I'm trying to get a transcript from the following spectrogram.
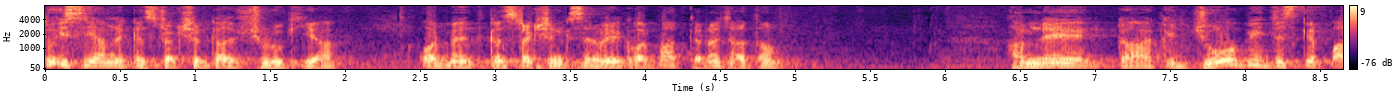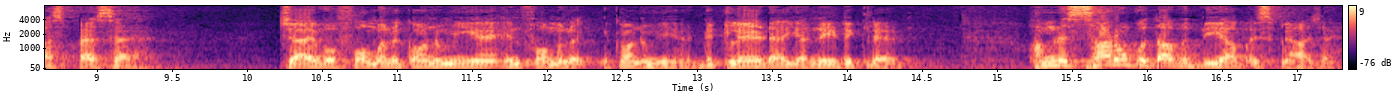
तो इसलिए हमने कंस्ट्रक्शन का शुरू किया। और मैं कंस्ट्रक्शन की सिर्फ़ एक और बात करना चाहता हूँ। हमने कहा कि जो भी जिसके पास पैसा है चाहे वो फॉर्मल इकोनॉमी है इनफॉर्मल इकोनॉमी है डिक्लेयर्ड है या नहीं डिक्लेयर्ड हमने सारों को दावत दी, आप इसमें आ जाए।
